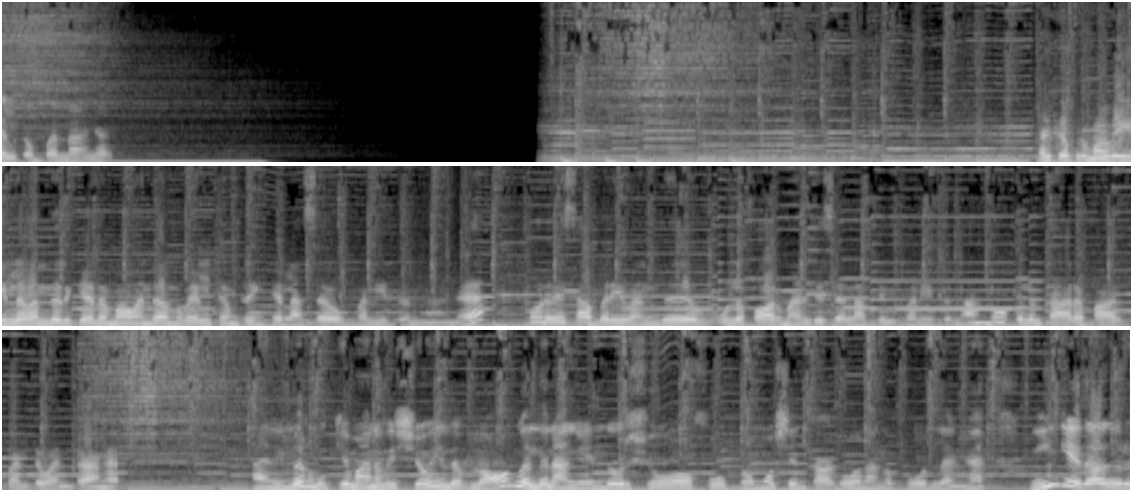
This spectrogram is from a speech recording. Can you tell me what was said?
வெல்கம் பண்ணாங்க. அதுக்கப்புறமா வெயில்ல வந்ததுக்கு இடமா வந்து அவங்க வெல்கம் ட்ரிங்க் எல்லாம் சர்வ் பண்ணிட்டு இருந்தாங்க. கூடவே சபரி வந்து உள்ள ஃபார்மாலிட்டிஸ் எல்லாம் ஃபில் பண்ணிட்டு இருந்தாங்க. கோகுலும் காரை பார்க் பண்ணிட்டு வந்துட்டாங்க. அண்ட் இன்னொரு முக்கியமான விஷயம் இந்த vlog வந்து நாங்கள் எந்த ஒரு ஷோ ஆஃபோ ப்ரொமோஷனுக்காகவோ நாங்கள் போடலைங்க. நீங்கள் ஏதாவது ஒரு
